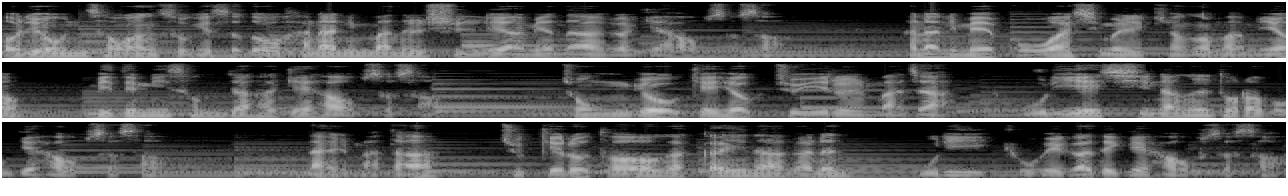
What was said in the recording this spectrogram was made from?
어려운 상황 속에서도 하나님만을 신뢰하며 나아가게 하옵소서. 하나님의 보호하심을 경험하며 믿음이 성장하게 하옵소서. 종교 개혁주의를 맞아 우리의 신앙을 돌아보게 하옵소서. 날마다 주께로 더 가까이 나아가는 우리 교회가 되게 하옵소서.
